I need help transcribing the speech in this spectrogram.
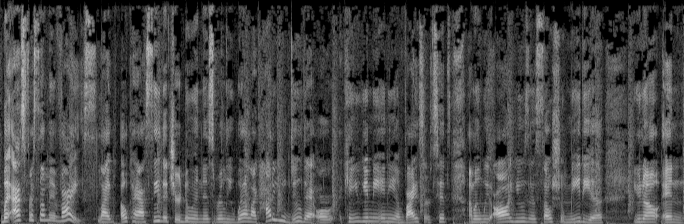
But ask for some advice. Like, okay, I see that you're doing this really well. Like, how do you do that? Or can you give me any advice or tips? I mean, we all using social media, you know, and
